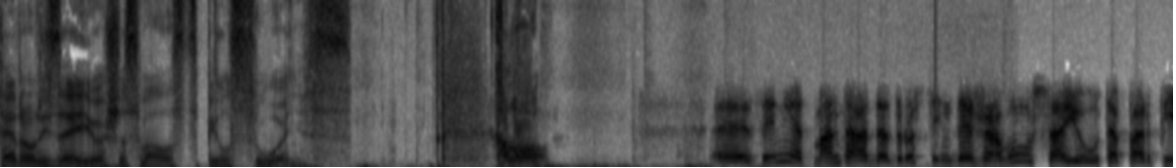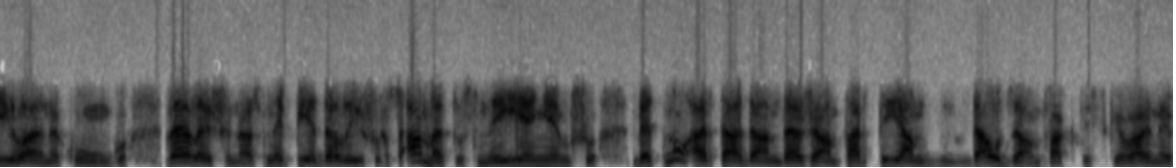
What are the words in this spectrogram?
terorizējošas valsts pilsoņus. Halo! Halo. Ziniet, man tāda drusciņa dežavu sajūta par Pīlēna kungu. Vēlēšanās nepiedalīšos, amatus neieņemšu, bet, nu, ar tādām dažām partijām, daudzām faktiski, vai ne,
